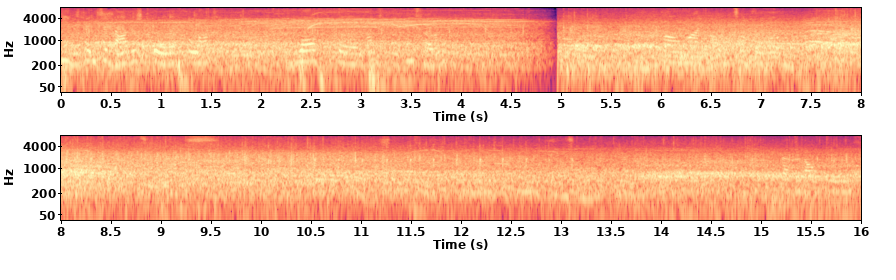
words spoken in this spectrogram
He catered that is awful. What the? That's fucking terrible. Oh my god, it's a ball. Get it out, please.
